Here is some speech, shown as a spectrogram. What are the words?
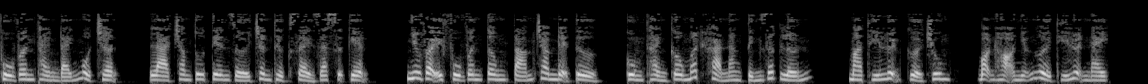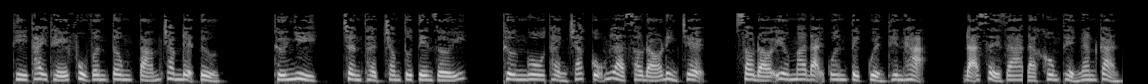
phù vân thành đánh một trận, là trong tu tiên giới chân thực xảy ra sự kiện. Như vậy phù vân tông tám trăm đệ tử, cùng thành câu mất khả năng tính rất lớn, mà thí luyện cửa chung, bọn họ những người thí luyện này, thì thay thế phù vân tông tám trăm đệ tử. Thứ nhì, chân thật trong tu tiên giới, thương ngô thành chắc cũng là sau đó đình trệ, sau đó yêu ma đại quân tịch quyển thiên hạ, đã xảy ra là không thể ngăn cản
